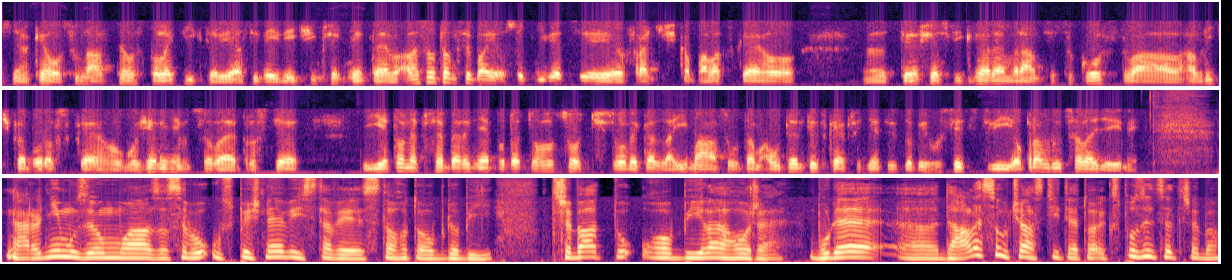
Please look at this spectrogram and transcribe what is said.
z nějakého 18. století, který je asi největším předmětem, ale jsou tam třeba i osobní věci Františka Palackého, eh, Tyrše s Wignerem v rámci Sokolstva, Havlíčka Borovského, Boženy Němcové, prostě je to nepřeberně podle toho, co člověka zajímá. Jsou tam autentické předměty z doby husitství, opravdu celé dějiny. Národní muzeum má za sebou úspěšné výstavy z tohoto období. Třeba tu o Bílé hoře. Bude eh, dále součástí této expozice třeba?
